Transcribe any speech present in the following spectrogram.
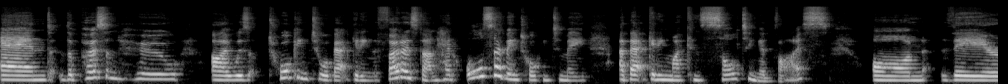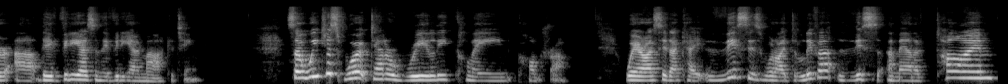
And the person who I was talking to about getting the photos done had also been talking to me about getting my consulting advice on their uh, their videos and their video marketing. So we just worked out a really clean contra where I said, okay, this is what I deliver, this amount of time.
